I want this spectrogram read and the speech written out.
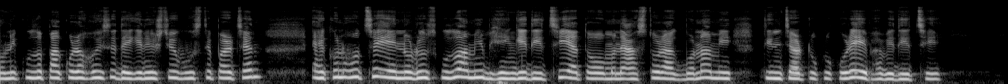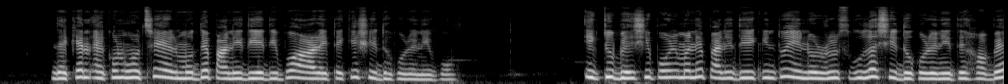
অনেকগুলো পাকোড়া হয়েছে দেখে নিশ্চয়ই বুঝতে পারছেন। এখন হচ্ছে এই নুডলসগুলো আমি ভেঙে দিচ্ছি, এত মানে আস্ত রাখব না, আমি তিন চার টুকরো করে এভাবে দিচ্ছি। দেখেন, এখন হচ্ছে এর মধ্যে পানি দিয়ে দিব আর এটাকে সিদ্ধ করে নেব। একটু বেশি পরিমাণে পানি দিয়ে কিন্তু এই নুডলসগুলো সিদ্ধ করে নিতে হবে।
